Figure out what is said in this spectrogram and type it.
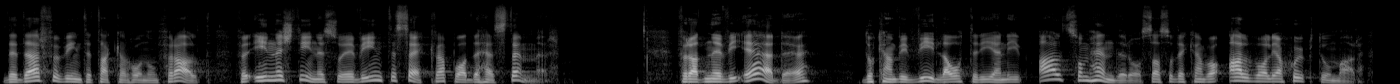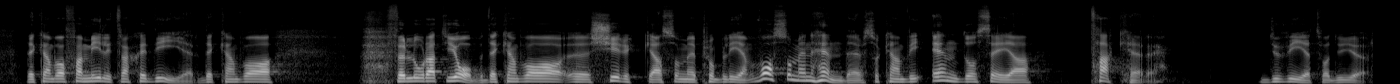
Det är därför vi inte tackar honom för allt. För innerst inne så är vi inte säkra på att det här stämmer. För att när vi är det, då kan vi vila återigen i allt som händer oss. Alltså det kan vara allvarliga sjukdomar, det kan vara familjetragedier, det kan vara förlorat jobb, det kan vara eh, kyrka som är problem. Vad som än händer så kan vi ändå säga tack Herre. Du vet vad du gör.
